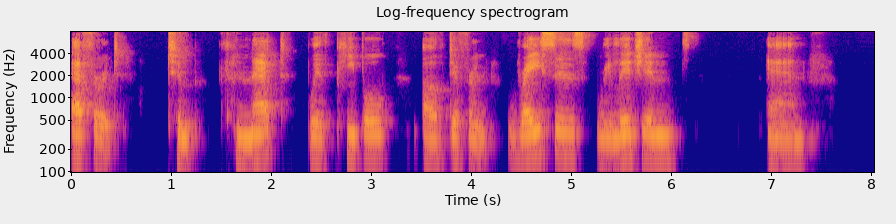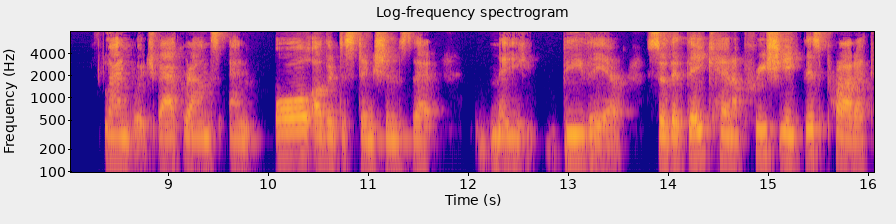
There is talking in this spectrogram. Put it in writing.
effort to connect with people of different races, religions, and language backgrounds, and all other distinctions that may be there so that they can appreciate this product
